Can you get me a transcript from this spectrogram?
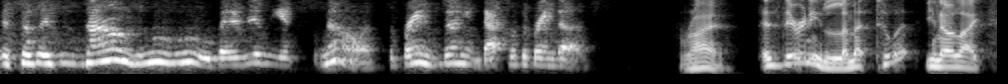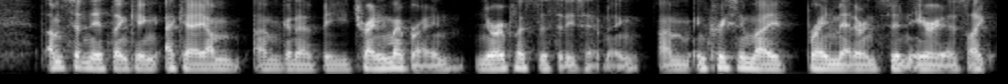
it's it sounds ooh, ooh, but it really it's no, it's the brain's doing it. That's what the brain does. Right. Is there any limit to it? You know, like I'm sitting there thinking, okay, I'm I'm gonna be training my brain, neuroplasticity is happening. I'm increasing my brain matter in certain areas. Like,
